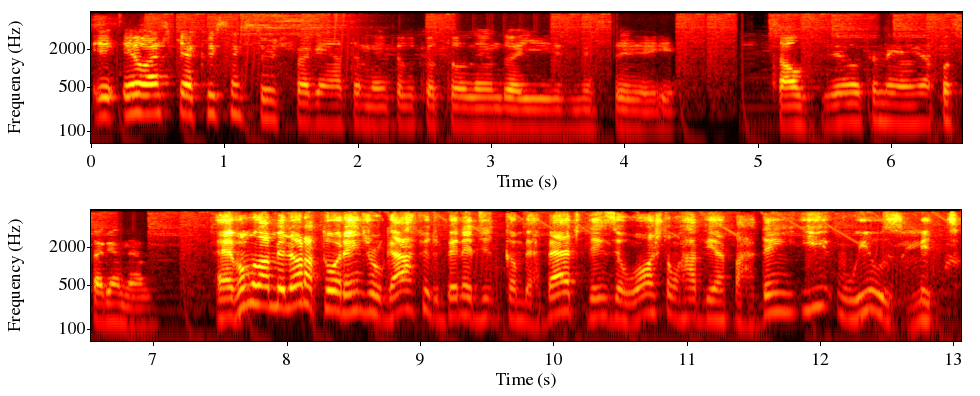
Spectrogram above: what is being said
Eu, eu acho que a Kristen Stewart vai ganhar também, pelo que eu tô lendo aí nesse salve. Eu também apostaria nela. É, vamos lá, melhor ator: Andrew Garfield, Benedict Cumberbatch, Denzel Washington, Javier Bardem e Will Smith.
